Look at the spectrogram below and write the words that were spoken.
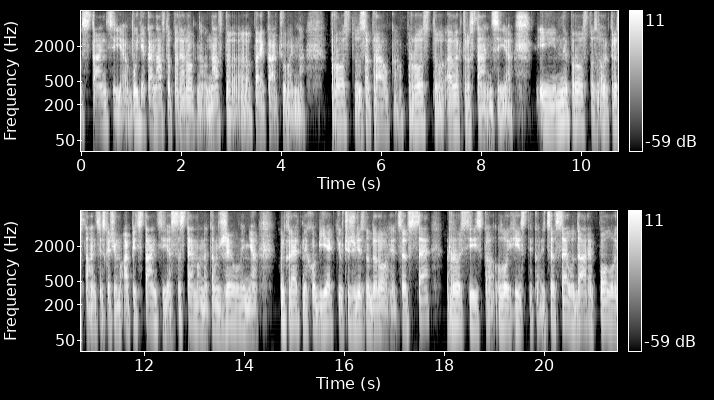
станція, будь-яка нафтопереробна, нафтоперекачувальна, просто заправка, просто електростанція, і не просто з електростанції, скажімо, а підстанція з системами там живлення конкретних об'єктів чи желізнодороги. Це все російська логістика, і це все удари по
